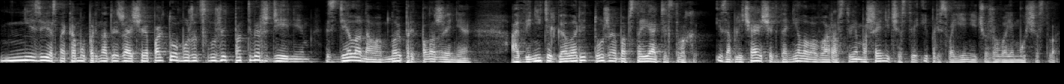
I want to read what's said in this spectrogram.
неизвестно кому принадлежащее пальто может служить подтверждением сделанного мной предположения. Обвинитель говорит тоже об обстоятельствах, изобличающих Данилова в воровстве, мошенничестве и присвоении чужого имущества.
